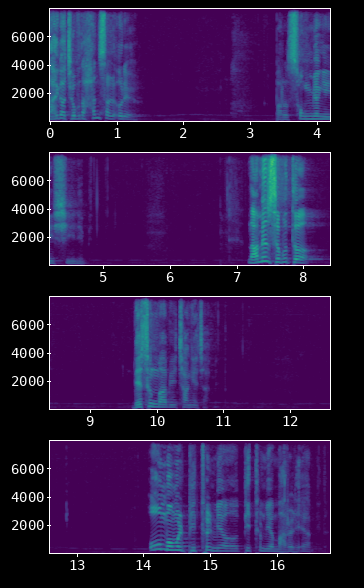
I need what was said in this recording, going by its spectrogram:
나이가 저보다 한 살 어려요. 바로 송명희 시인입니다. 나면서부터 내성마비 장애자입니다. 온몸을 비틀며 비틀며 말을 해야 합니다.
